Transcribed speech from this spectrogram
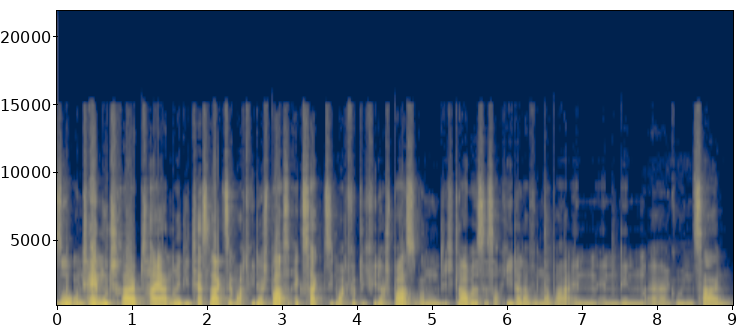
So, und Helmut schreibt, hi André, die Tesla-Aktie macht wieder Spaß. Exakt, sie macht wirklich wieder Spaß und ich glaube, es ist auch jeder da wunderbar in, in den äh, grünen Zahlen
